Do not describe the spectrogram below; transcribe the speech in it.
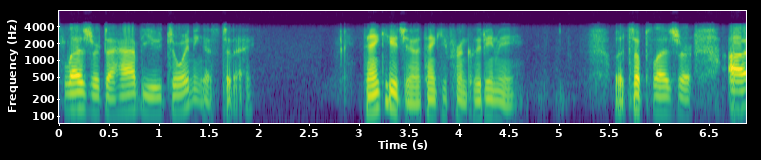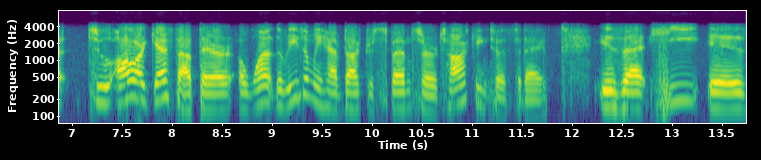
pleasure to have you joining us today. Thank you, Joe. Thank you for including me. Well, it's a pleasure. Uh, to all our guests out there, uh, one, the reason we have Dr. Spencer talking to us today is that he is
